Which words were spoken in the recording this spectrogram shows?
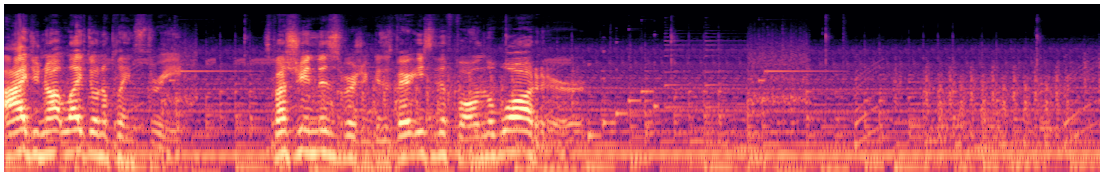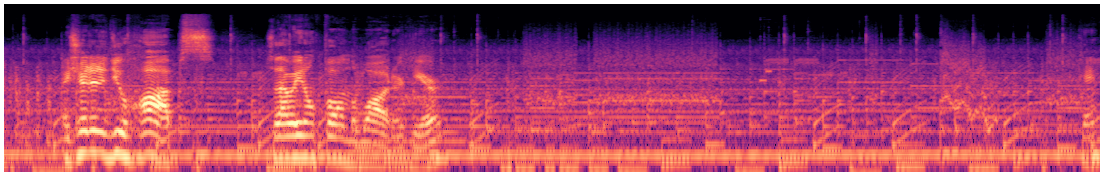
I do not like Donut Plains 3. Especially in this version, because it's very easy to fall in the water. Make sure to do hops, so that way you don't fall in the water here. Okay.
